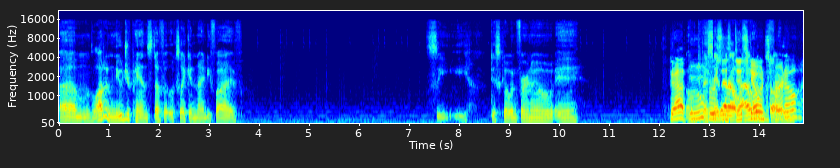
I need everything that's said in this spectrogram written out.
Um, a lot of New Japan stuff. It looks like in '95. See, Disco Inferno. Eh. Sabu Oh, did versus that out loud? Disco I'm sorry. Inferno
